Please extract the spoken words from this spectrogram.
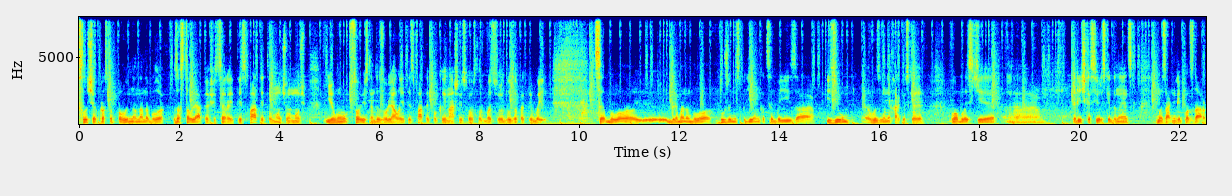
случаях просто повинно треба було заставляти офіцера йти спати, тому чому ж йому совість не дозволяла йти спати, поки наші військовослужбовці ведуть запеклі бої. Це було е, для мене було дуже несподіванка. Це бої за Ізюм, е, визволення Харківської області, е, річка Сіверський Донецьк. Ми зайняли плацдарм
